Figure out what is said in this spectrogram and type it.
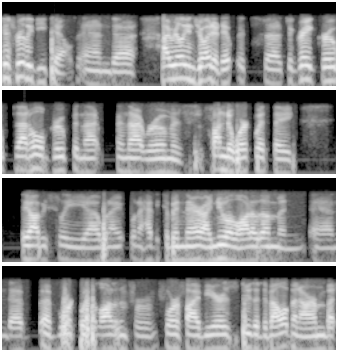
just really detailed and uh I really enjoyed it, it it's uh, it's a great group that whole group in that in that room is fun to work with they they obviously uh, when I when I had to come in there, I knew a lot of them and and uh, I've worked with a lot of them for four or five years through the development arm. But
